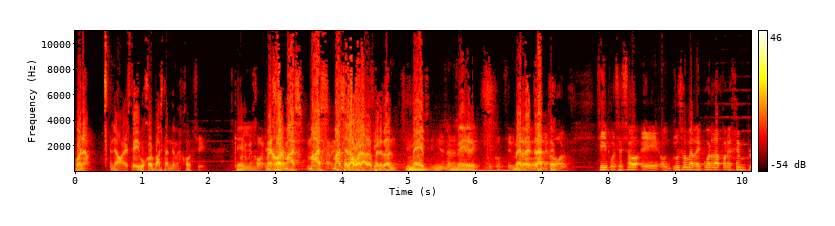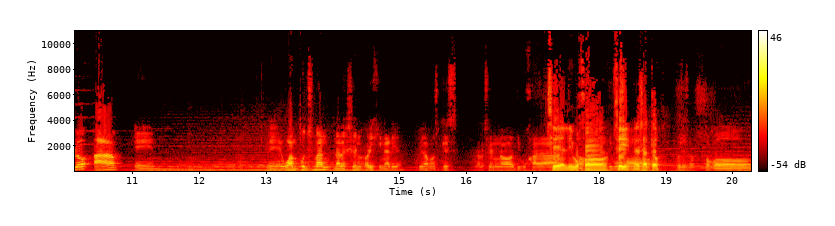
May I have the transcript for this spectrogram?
Bueno, no, este dibujo es bastante mejor. Sí. Que el- Mejor, mejor, ¿eh? más, más, más elaborado, Sí, perdón. sí, me, sí, me, concepto me retracto. mejor. Sí, pues eso, eh, o incluso me recuerda, por ejemplo, a em, eh, One Punch Man, la versión originaria, digamos que es la versión no dibujada. Sí, el dibujo- El sí, exacto. Pues eso, un poco,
